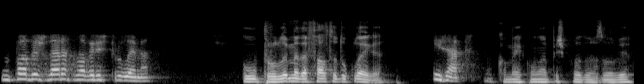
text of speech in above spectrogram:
me pode ajudar a resolver este problema. O problema da falta do colega. Exato. Como é que um lápis pode resolver?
